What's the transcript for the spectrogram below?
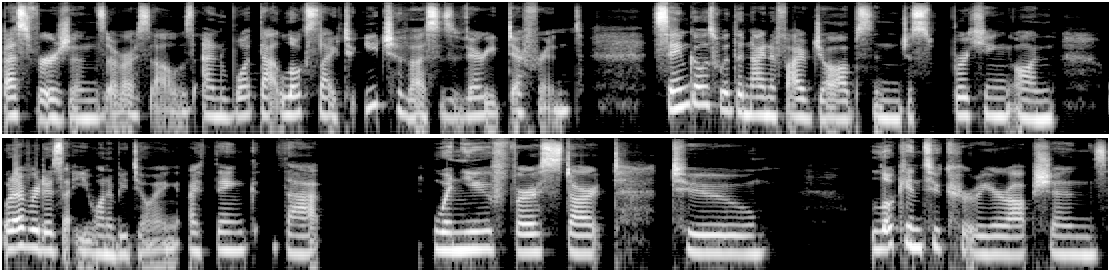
best versions of ourselves. And what that looks like to each of us is very different. Same goes with the nine to five jobs and just working on whatever it is that you want to be doing. I think that when you first start to look into career options,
